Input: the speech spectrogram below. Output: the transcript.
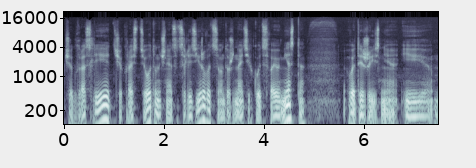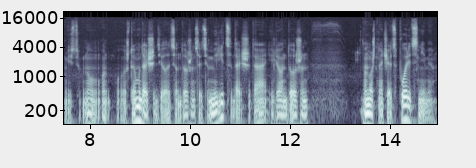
человек взрослеет, человек растет, он начинает социализироваться, он должен найти какое-то свое место в этой жизни. И есть, ну, он, что ему дальше делать? Он должен с этим мириться дальше, да? Или он должен он может начать спорить с ними,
